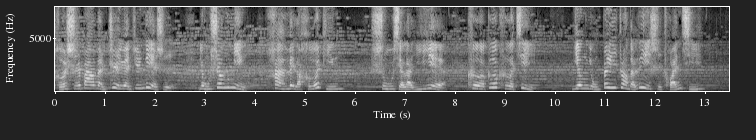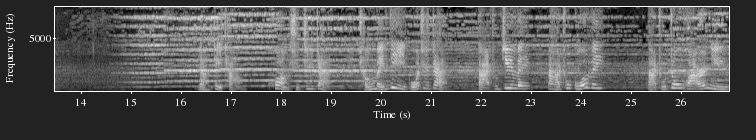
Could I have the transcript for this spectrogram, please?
和十八万志愿军烈士用生命捍卫了和平，书写了一页可歌可泣、英勇悲壮的历史传奇，让这场旷世之战。成为立国之战，打出军威，打出国威，打出中华儿女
